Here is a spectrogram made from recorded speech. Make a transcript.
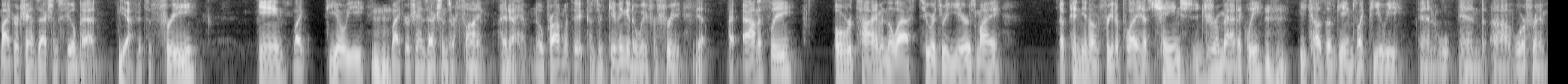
microtransactions feel bad. Yeah. If it's a free game like PoE, microtransactions are fine. I, Mm-hmm. Yeah. I have no problem with it because they're giving it away for free. Yeah. I, honestly, over time in the last two or three years, my opinion on free to play has changed dramatically Mm-hmm. because of games like PoE and and uh, Warframe,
